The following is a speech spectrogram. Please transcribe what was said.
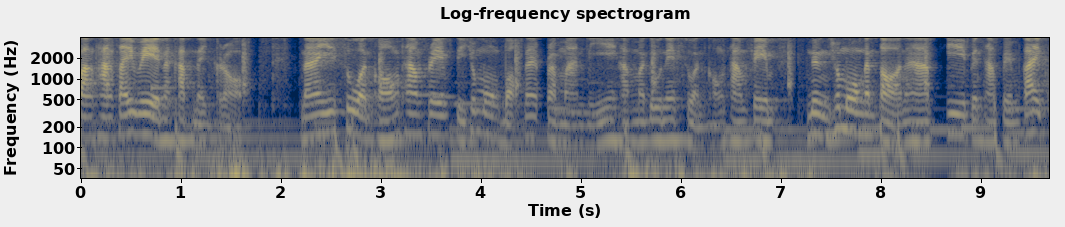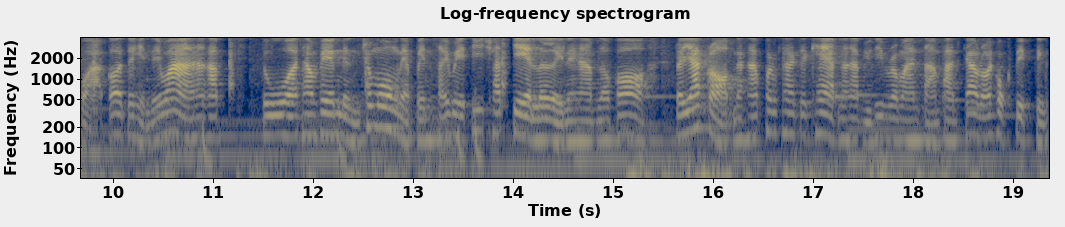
กลางทางไซด์เวย์นะครับในกรอบ ในส่วนของ time frame 4ชั่วโมงบอกได้ประมาณนี้ครับ มาดูในส่วนของ time frame 1 ชั่วโมงกันต่อนะครับ ที่เป็น time frame ใกล้กว่าก็จะเห็นได้ว่านะครับ ตัว time frame 1 ชั่วโมงเนี่ยเป็นไซด์เวที่ชัดเจนเลยนะครับ แล้วก็ระยะกรอบนะครับค่อนข้างจะแคบนะครับ อยู่ที่ประมาณ 3,960 ถึง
